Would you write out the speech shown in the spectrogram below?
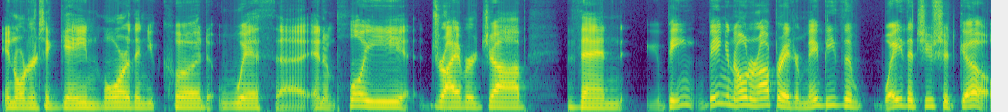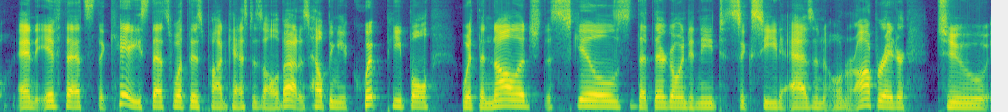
in order to gain more than you could with uh, an employee driver job, then being being an owner operator may be the way that you should go. And if that's the case, that's what this podcast is all about is helping equip people with the knowledge, the skills that they're going to need to succeed as an owner operator to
